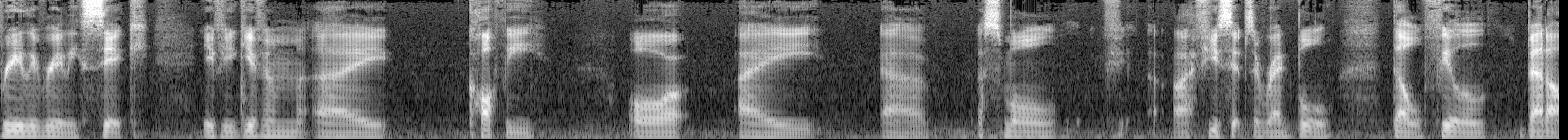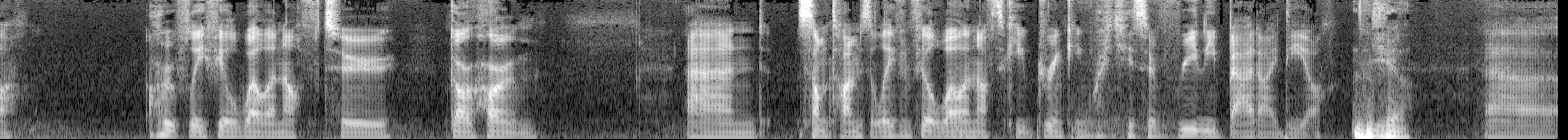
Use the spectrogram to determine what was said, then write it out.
really really sick, if you give them a coffee or a uh, a small a few sips of Red Bull, they'll feel better. Hopefully, feel well enough to go home. And sometimes they'll even feel well enough to keep drinking, which is a really bad idea. yeah. Uh,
